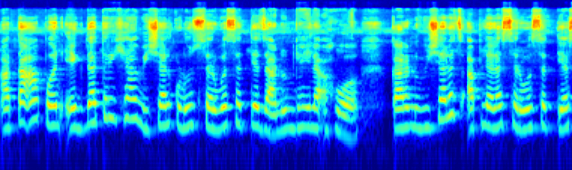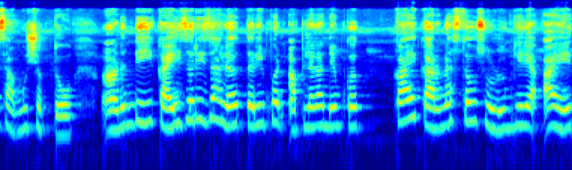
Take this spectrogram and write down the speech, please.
आता आपण एकदा तरी ह्या विशालकडून सर्व सत्य जाणून घ्यायला हवं. कारण विशालच आपल्याला सर्व सत्य सांगू शकतो. आनंदी काही जरी झालं तरी पण आपल्याला नेमकं काय कारणास्तव सोडून गेले आहेत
